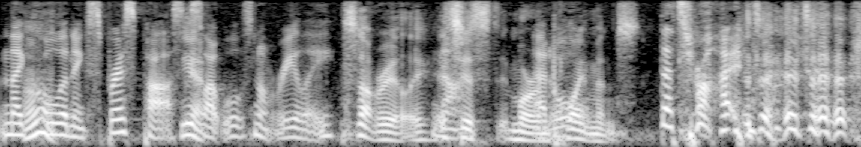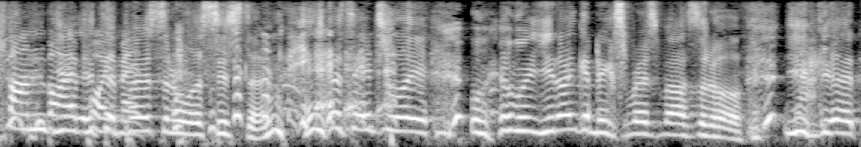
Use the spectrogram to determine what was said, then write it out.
And they Oh. call it an express pass. Yeah. It's like, well, it's not really. It's not really. No, it's just more at all. appointments. That's right. It's a, Fun by appointment. it's a personal assistant. Essentially, you don't get an express pass at all. You get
